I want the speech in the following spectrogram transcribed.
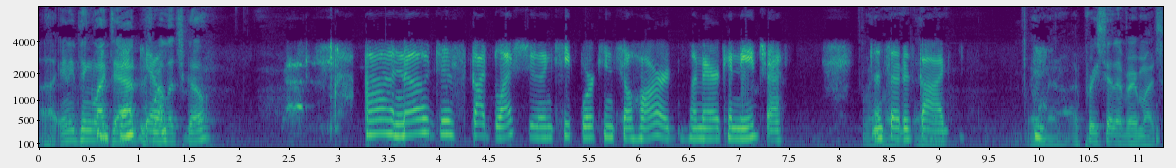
uh, anything you'd like to Thank add before I let you go? Uh, no, just God bless you and keep working so hard. America needs you. And so does God. Amen. I appreciate that very much.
